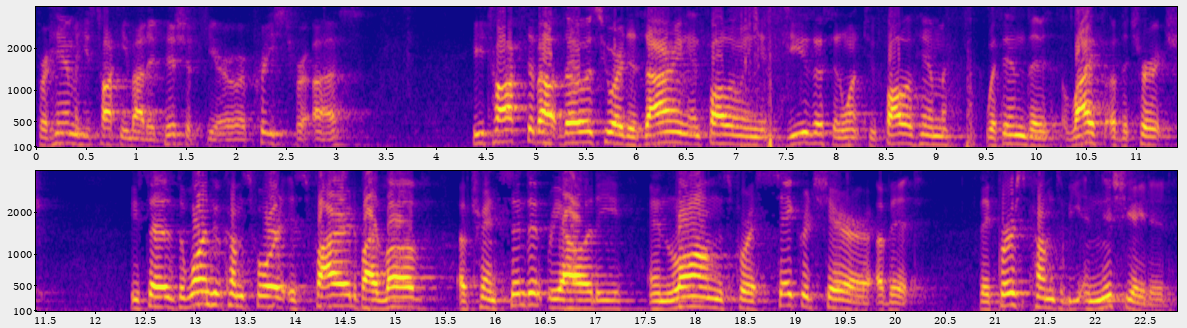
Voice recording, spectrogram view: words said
for him, he's talking about a bishop here, or a priest for us. He talks about those who are desiring and following Jesus and want to follow him within the life of the church. He says, The one who comes forward is fired by love of transcendent reality and longs for a sacred share of it. They first come to be initiated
